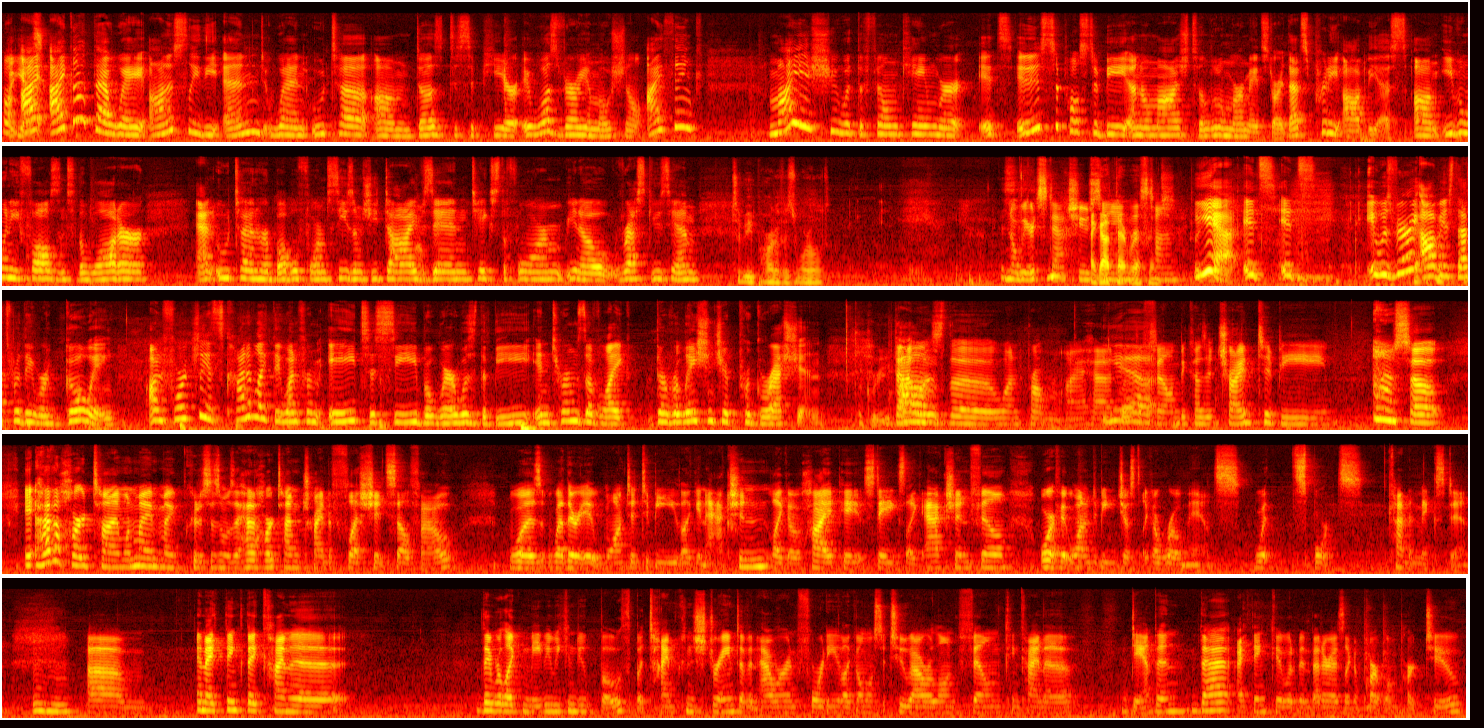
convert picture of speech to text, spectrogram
Well, yes. I, I got that way. Honestly, the end when Uta um, does disappear, it was very emotional. I think my issue with the film came where it's it is supposed to be an homage to the Little Mermaid story. That's pretty obvious. Um, even when he falls into the water, and Uta in her bubble form sees him, she dives in, takes the form, you know, rescues him. To be part of his world. This no weird statues. I got that singing reference. time. Yeah, it's it's it was very obvious that's where they were going. Unfortunately, it's kind of like they went from A to C, but where was the B in terms of like the relationship progression? Agreed. That Um, was the one problem I had Yeah. with the film because it tried to be so it had a hard time one of my, my criticism was it had a hard time trying to flesh itself out was whether it wanted to be like an action like a high pay stakes like action film or if it wanted to be just like a romance with sports kind of mixed in Mm-hmm. um, and I think they kind of they were like maybe we can do both, but time constraint of an hour and forty, like almost a two hour long film, can kind of dampen that. I think it would have been better as like a part one, part two,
